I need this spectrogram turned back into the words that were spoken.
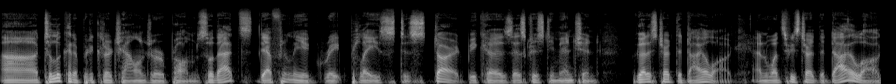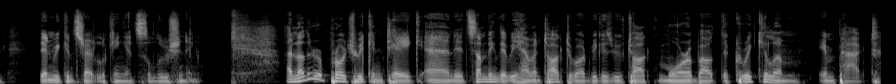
uh, to look at a particular challenge or a problem. So that's definitely a great place to start because, as Christy mentioned, we've got to start the dialogue. And once we start the dialogue, then we can start looking at solutioning. Another approach we can take, and it's something that we haven't talked about because we've talked more about the curriculum impact,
